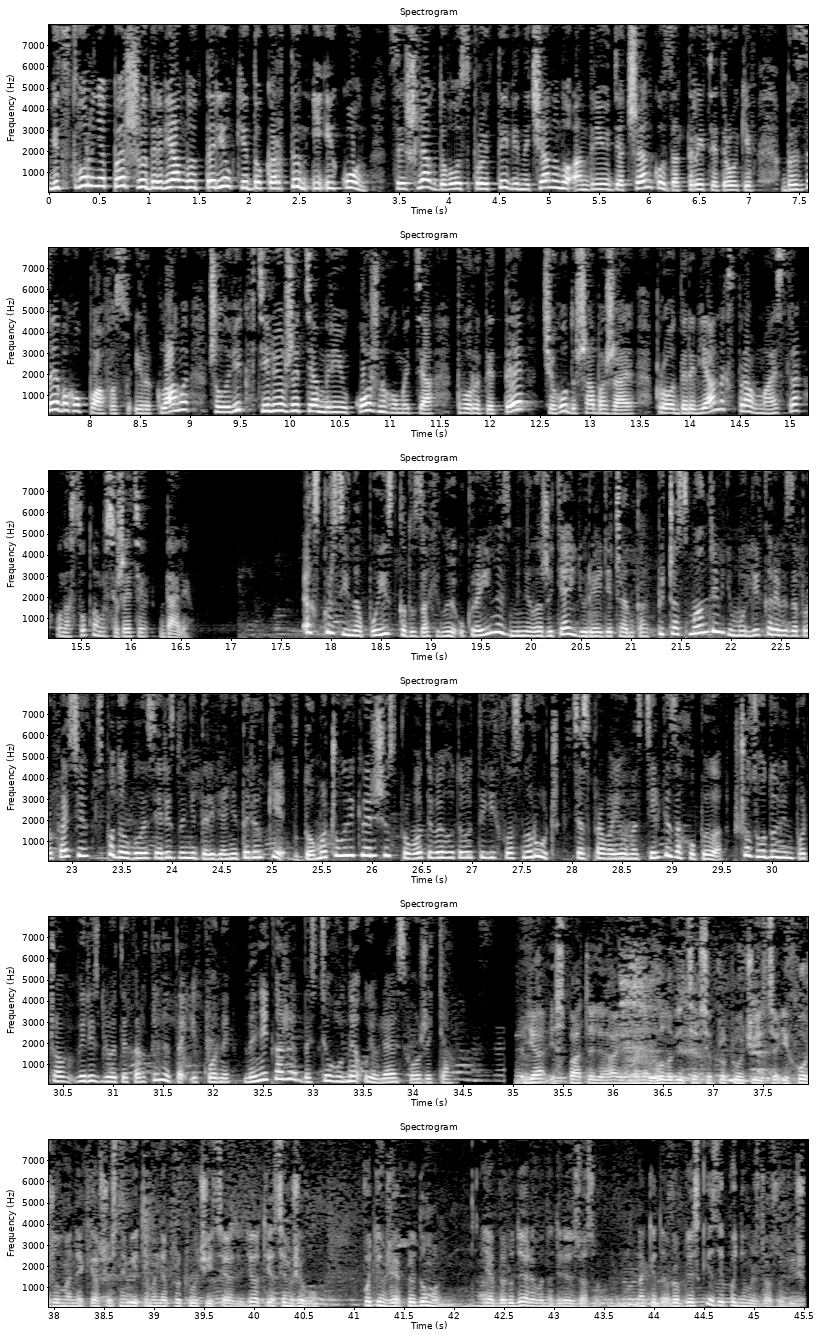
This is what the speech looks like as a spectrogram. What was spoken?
Від створення першої дерев'яної тарілки до картин і ікон цей шлях довелось пройти вінничанину Андрію Дяченко за 30 років. Без зайвого пафосу і реклами чоловік втілює в життя мрію кожного митця творити те, чого душа бажає. Про дерев'яних справ майстра у наступному сюжеті далі. Екскурсійна поїздка до західної України змінила життя Юрія Дяченка. Під час мандрів йому лікареві за професією сподобалися різьблені дерев'яні тарілки. Вдома чоловік вирішив спробувати виготовити їх власноруч. Ця справа його настільки захопила, що згодом він почав вирізблювати картини та ікони. Нині каже, без цього не уявляє свого життя. Я і спати лягаю, в мене в голові це все прокручується, і ходжу в мене, як я щось не вміти, мене прокручується. От я цим живу. Потім вже як придумав, я беру дерево, на дерево зразу накидаю, роблю ескіз і потім зразу ріжу.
